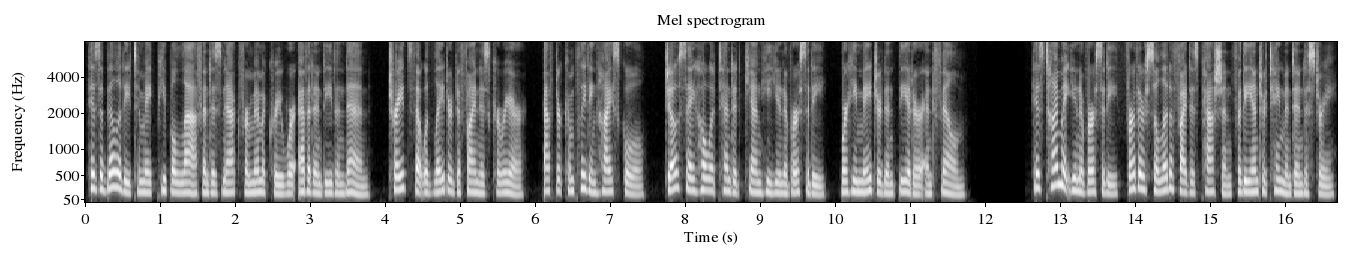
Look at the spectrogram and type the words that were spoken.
His ability to make people laugh and his knack for mimicry were evident even then, traits that would later define his career. After completing high school, Jo Se-ho attended Kyunghee University, where he majored in theater and film. His time at university further solidified his passion for the entertainment industry.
